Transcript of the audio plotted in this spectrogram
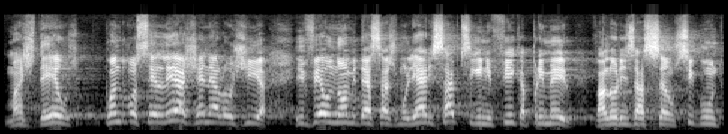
Mas Deus, quando você lê a genealogia e vê o nome dessas mulheres, sabe o que significa? Primeiro, valorização. Segundo,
